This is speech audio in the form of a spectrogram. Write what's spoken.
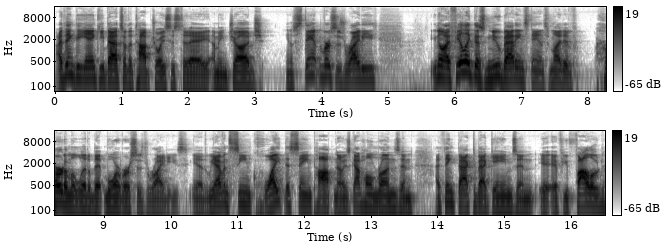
I think the Yankee bats are the top choices today. I mean, Judge, you know, Stanton versus righty. You know, I feel like this new batting stance might have hurt him a little bit more versus righties. Yeah, we haven't seen quite the same pop. Now he's got home runs and I think back-to-back games. And if you followed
